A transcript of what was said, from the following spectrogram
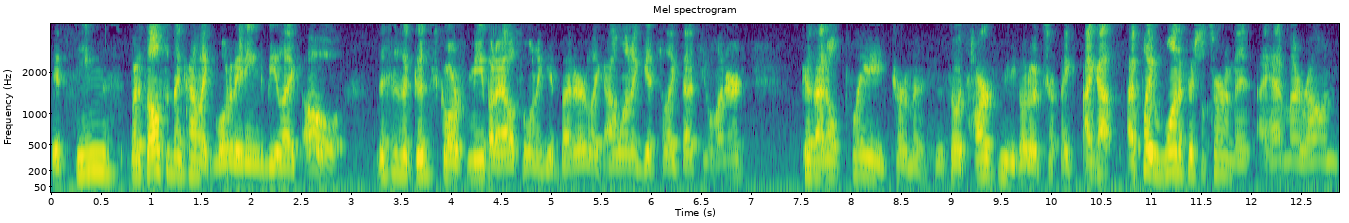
it seems, but it's also been kind of like motivating to be like, oh, this is a good score for me, but I also want to get better. Like I want to get to like that 200 because I don't play tournaments, and so it's hard for me to go to a tur- like I got I played one official tournament. I had my round,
